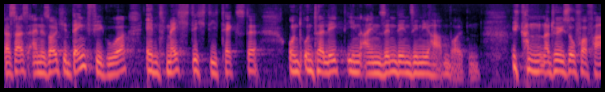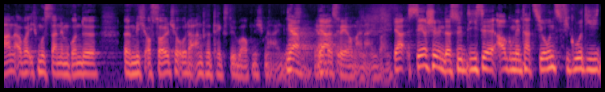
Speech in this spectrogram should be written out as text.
Das heißt, eine solche Denkfigur entmächtigt die Texte und unterlegt ihnen einen Sinn, den sie nie haben wollten. Ich kann natürlich so verfahren, aber ich muss dann im Grunde mich auf solche oder andere Texte überhaupt nicht mehr einlassen. Ja, ja, ja, das wäre mein Einwand. Ja, sehr schön, dass du diese Argumentationsfigur, die,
